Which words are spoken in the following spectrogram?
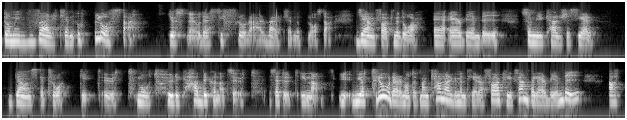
de är verkligen upplåsta just nu och deras siffror är verkligen uppblåsta jämfört med då eh, Airbnb som ju kanske ser ganska tråkigt ut mot hur det hade kunnat se ut, sett ut innan. Men jag tror däremot att man kan argumentera för till exempel Airbnb att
